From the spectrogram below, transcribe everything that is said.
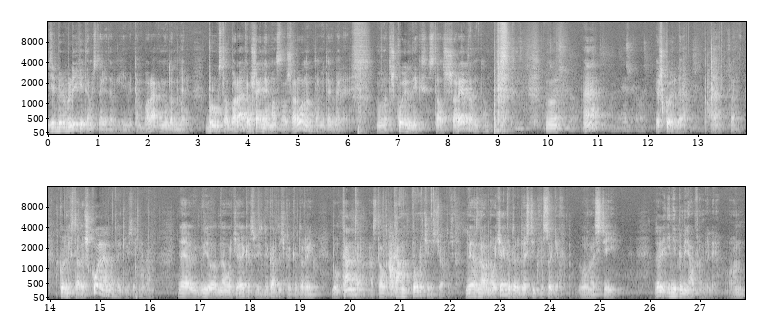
Зильберблики там стали там какие-нибудь там Барак, ну, там, например, Брук стал Бараком, Шайнерман стал Шароном там, и так далее. Вот, школьник стал Шаретом там. Вот. А? Эшколь, да. да. Школьник стал школьным, вот такие всякие там. Я видел одного человека с визитной карточкой, который был кантор, а стал кантор через черточку. Но я знал одного человека, который достиг высоких должностей и не поменял фамилию. Он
